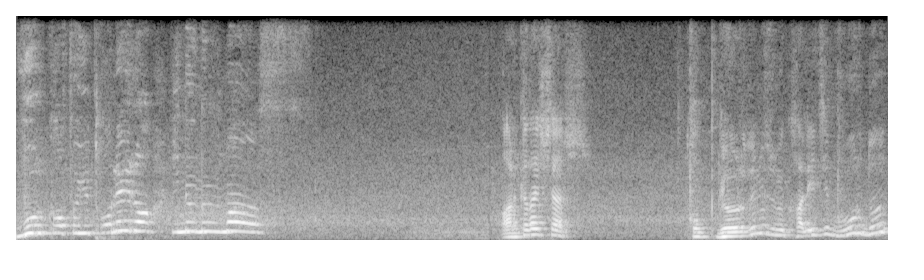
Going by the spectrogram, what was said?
Vur kafayı Torreira. inanılmaz. Arkadaşlar top gördünüz mü? Kaleci vurdu.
